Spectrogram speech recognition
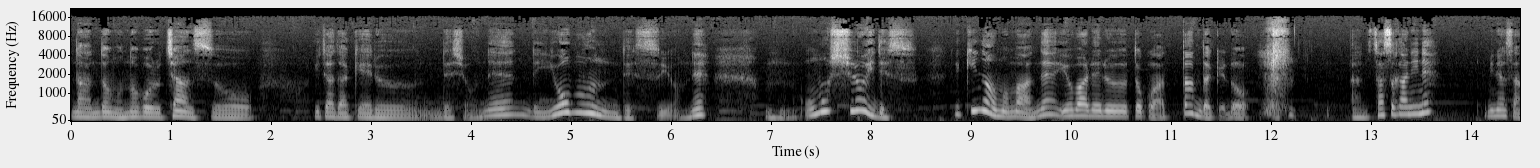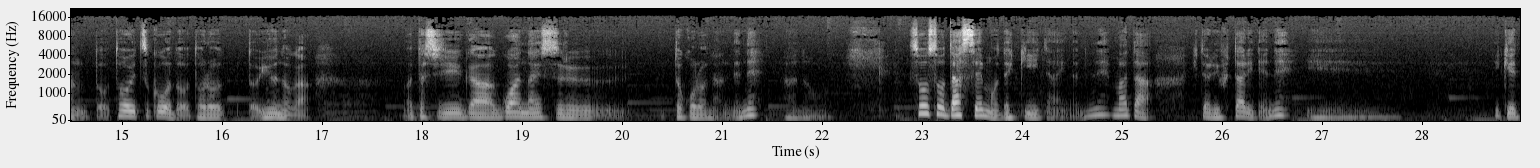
何度も登るチャンスをいただけるんでしょうね。で呼ぶんですよね。うん、面白いです。昨日もまあね呼ばれるとこあったんだけどさすがにね皆さんと統一行動を取ろうというのが私がご案内するところなんでねあのそうそう脱線もできないのでねまた1人2人でね、えー、行け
